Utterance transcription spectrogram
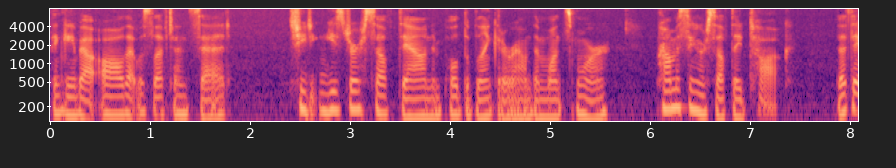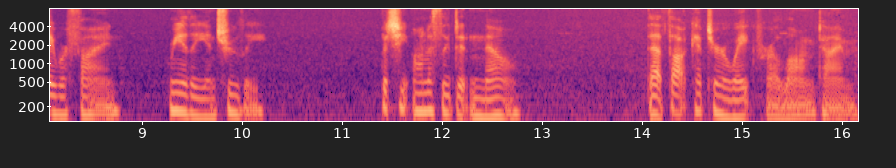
thinking about all that was left unsaid. She'd eased herself down and pulled the blanket around them once more, promising herself they'd talk, that they were fine, really and truly. But she honestly didn't know. That thought kept her awake for a long time.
